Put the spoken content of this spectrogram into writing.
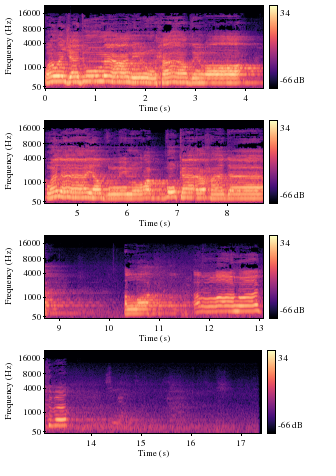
ووجدوا ما عملوا حاضرا ولا يظلم ربك أحدا. الله الله أكبر.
